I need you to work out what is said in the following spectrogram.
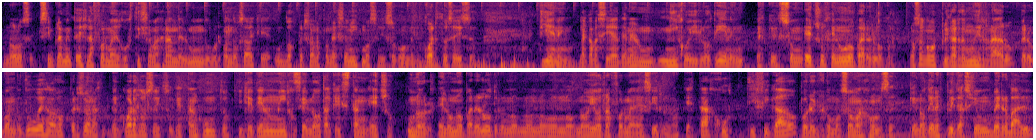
no lo sé. Simplemente es la forma de justicia más grande del mundo. Porque cuando sabes que dos personas con ese mismo sexo, con el cuarto sexo, tienen la capacidad de tener un hijo y lo tienen, es que son hechos en uno para el otro. No sé cómo explicarte, muy raro, pero cuando tú ves a dos personas del cuarto sexo que están juntos y que tienen un hijo, se nota que están hechos uno, el uno para el otro. No, no, no, no, no hay otra forma de decirlo, ¿no? Está justificado por el cromosoma 11, que no tiene explicación verbal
